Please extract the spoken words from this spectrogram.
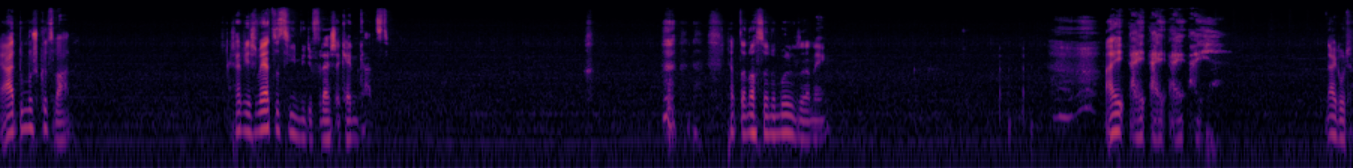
Ja, du musst kurz warten. Ich habe hier schwer zu ziehen, wie du vielleicht erkennen kannst. ich habe da noch so eine Mulle dran hängen. Ei, ei, ei, ei, ei. Na gut.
